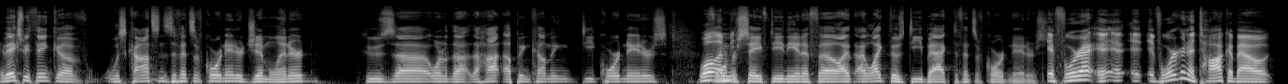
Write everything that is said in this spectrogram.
makes me think of Wisconsin's defensive coordinator Jim Leonhard, who's uh, one of the, the hot up and coming D coordinators, well, former I mean, safety in the NFL. I, I like those D back defensive coordinators. If we're if we're going to talk about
